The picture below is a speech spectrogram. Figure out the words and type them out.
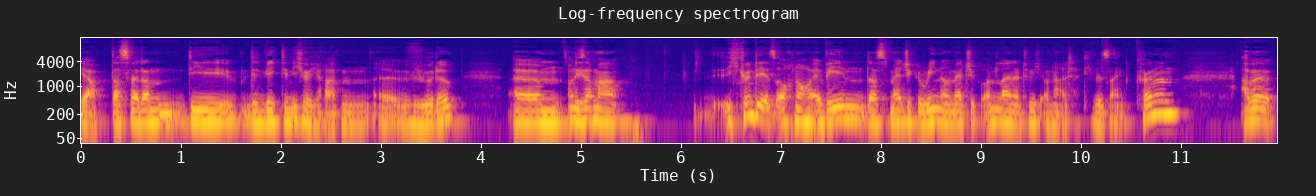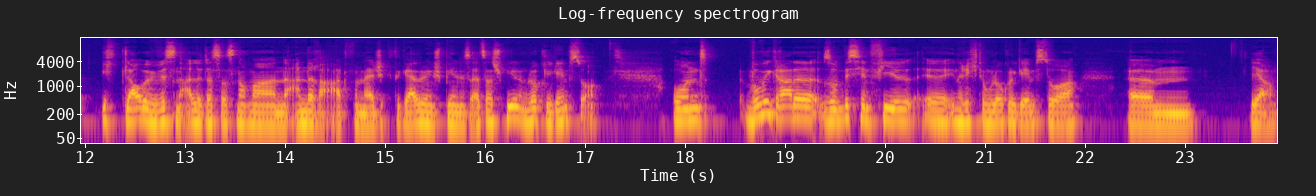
ja, das wäre dann die, den Weg, den ich euch raten äh, würde. Ähm, und ich sag mal, ich könnte jetzt auch noch erwähnen, dass Magic Arena und Magic Online natürlich auch eine Alternative sein können. Aber ich glaube, wir wissen alle, dass das nochmal eine andere Art von Magic the Gathering spielen ist, als das Spielen im Local Game Store. Und wo wir gerade so ein bisschen viel äh, in Richtung Local Game Store, ähm, ja,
